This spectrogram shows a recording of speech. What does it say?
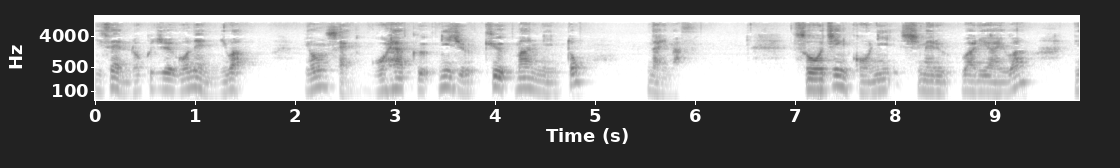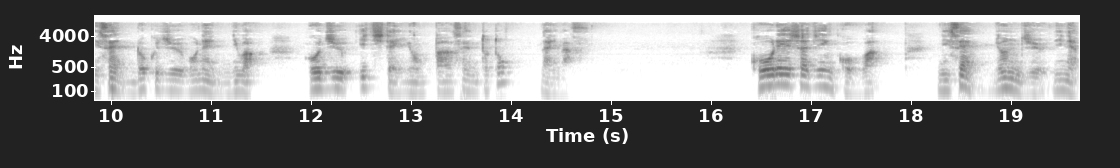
り、2065年には4529万人となります。総人口に占める割合は2065年には51.4%となります。高齢者人口は2042年、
